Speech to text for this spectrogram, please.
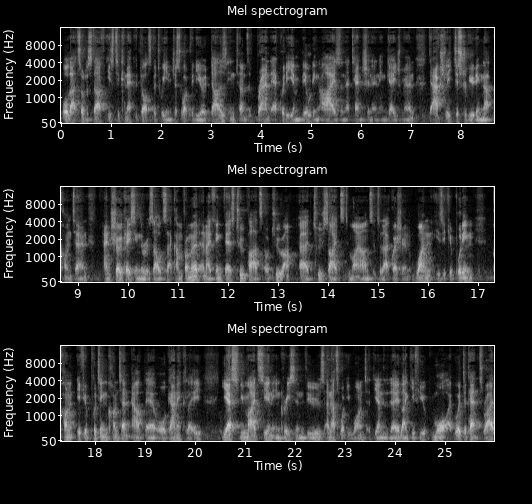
all that sort of stuff is to connect the dots between just what video does in terms of brand equity and building eyes and attention and engagement to actually distributing that content and showcasing the results that come from it. And I think there's two parts or two uh, two sides to my answer to that question. One is if you're putting con- if you're putting content out there organically, yes, you might see an increase in views, and that's what you want at the end of the day. Like if you more, well, it depends, right?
